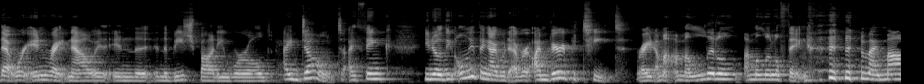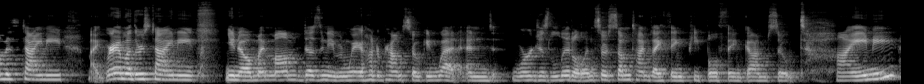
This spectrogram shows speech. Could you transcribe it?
that we're in right now in the in the beachbody world i don't. I think you know the only thing i would ever i'm very petite right? I'm a, I'm a little i'm a little thing. My mom is tiny. My grandmother's tiny. You know my mom doesn't even weigh 100 pounds soaking wet and we're just little. And so sometimes i think people think i'm so tiny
